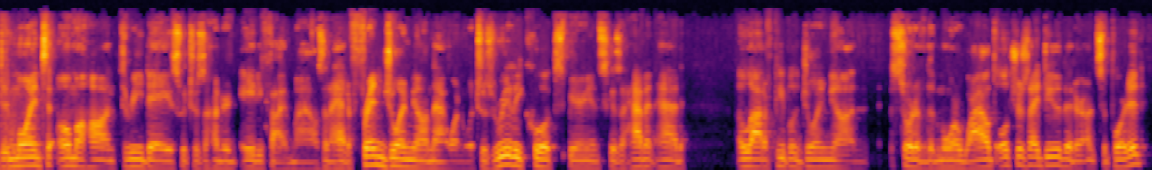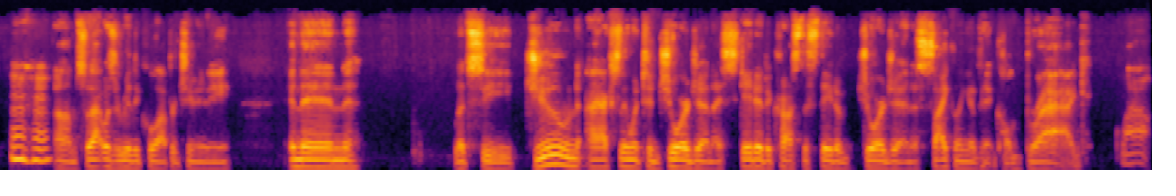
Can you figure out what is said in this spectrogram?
Des Moines to Omaha in three days, which was 185 miles. And I had a friend join me on that one, which was really cool experience because I haven't had a lot of people join me on sort of the more wild ultras I do that are unsupported. Mm-hmm. Um, so that was a really cool opportunity. And then let's see, June, I actually went to Georgia and I skated across the state of Georgia in a cycling event called BRAG. Wow.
